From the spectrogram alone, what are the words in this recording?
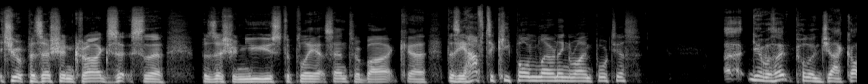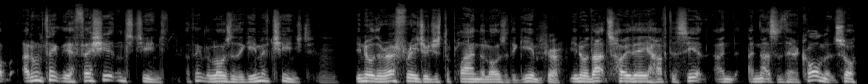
It's your position, Craigs. It's the position you used to play at centre back. Uh, does he have to keep on learning, Ryan Porteous? Uh, you know, without pulling Jack up, I don't think the officiating's changed. I think the laws of the game have changed. Mm. You know, the referees are just applying the laws of the game. Sure. You know, that's how they have to see it, and, and that's as they're calling it. So,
